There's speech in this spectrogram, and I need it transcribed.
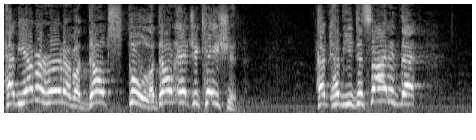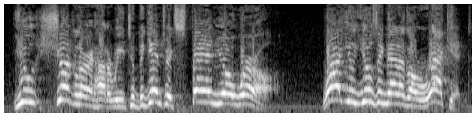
Have you ever heard of adult school, adult education? Have, have you decided that you should learn how to read to begin to expand your world? Why are you using that as a racket?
